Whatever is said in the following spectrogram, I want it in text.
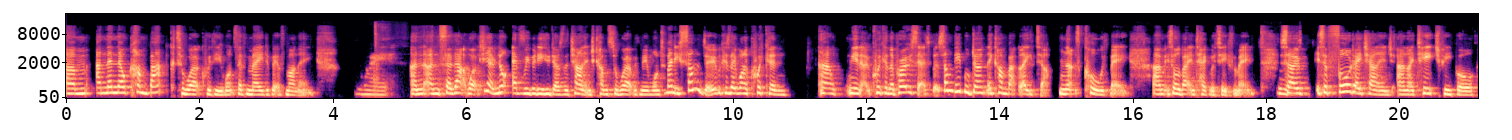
Um, and then they'll come back to work with you once they've made a bit of money. Right. And, and so that works. You know, not everybody who does the challenge comes to work with me in one to many. Some do because they want to quicken uh, you know, quicken the process. But some people don't, they come back later. And that's cool with me. Um, it's all about integrity for me. Yes. So it's a four day challenge. And I teach people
